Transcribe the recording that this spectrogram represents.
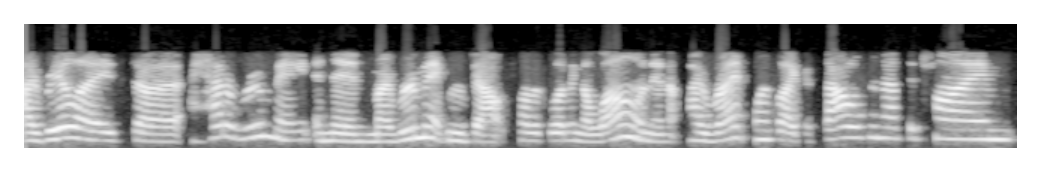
I realized uh, I had a roommate, and then my roommate moved out, so I was living alone, and my rent was like a thousand at the time.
